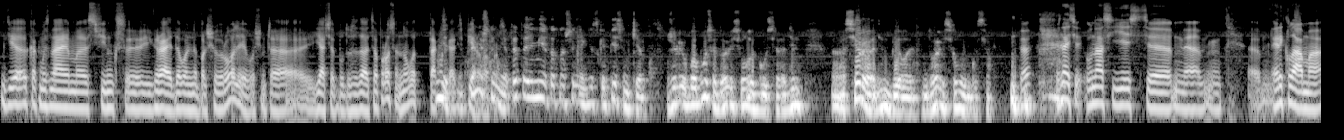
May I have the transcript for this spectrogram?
где, как мы знаем, э, сфинкс э, играет довольно большую роль, и, в общем-то, я сейчас буду задавать вопросы, но вот, так нет, сказать, первый конечно вопрос. нет, это имеет отношение к детской песенке «Жили у бабуси два веселых гуся, один э, серый, один белый, два веселых гуся». Да? Знаете, у нас есть э, э, э, реклама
